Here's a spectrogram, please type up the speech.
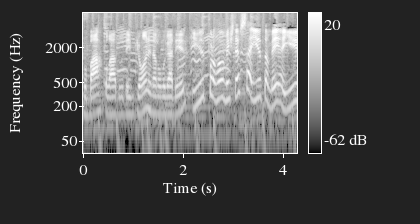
no barco lá do David Jones, né? No lugar dele. E provavelmente deve sair também aí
